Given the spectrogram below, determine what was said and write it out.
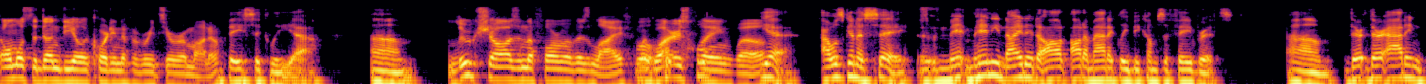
almost a done deal according to Fabrizio Romano. basically, yeah. Um, Luke Shaw's in the form of his life. Well, Maguire's hold- playing well. Yeah, I was gonna say Man, Man United automatically becomes the favorites. Um, they're they're adding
